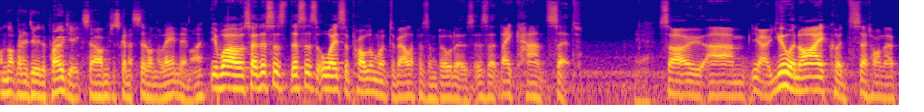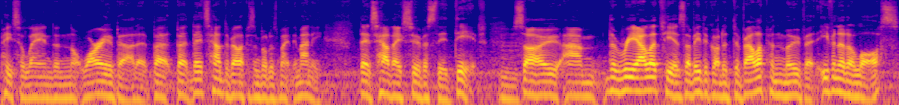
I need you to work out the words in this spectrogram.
I'm not going to do the project, so I'm just going to sit on the land, am I? Yeah, well, so this is this is always the problem with developers and builders is that they can't sit. Yeah. So um, you know, you and I could sit on a piece of land and not worry about it, but but that's how developers and builders make their money. That's how they service their debt. So um, the reality is they've either got to develop and move it, even at a loss.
